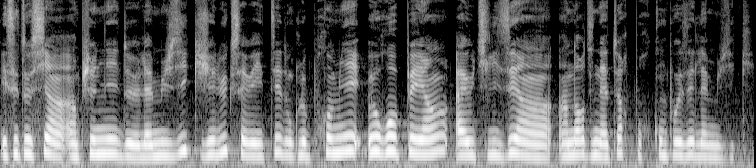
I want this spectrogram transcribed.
Et c'est aussi un, pionnier de la musique. J'ai lu que ça avait été donc le premier Européen à utiliser un, ordinateur pour composer de la musique.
